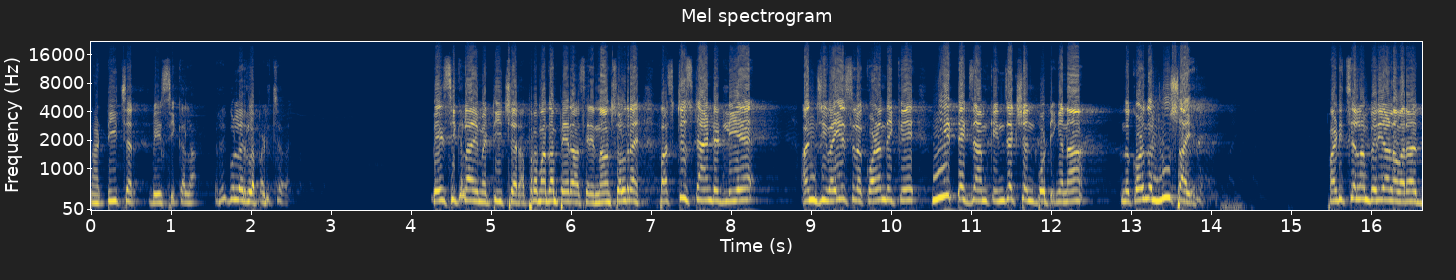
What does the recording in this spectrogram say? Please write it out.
நான் டீச்சர் பேசிக்கலாக ரெகுலரில் படித்தவன் பேசிக்கலாக எம் டீச்சர் அப்புறமா தான் பேராசிரியர். நான் சொல்கிறேன் ஃபஸ்ட்டு ஸ்டாண்டர்ட்லேயே அஞ்சு வயசில் குழந்தைக்கு நீட் எக்ஸாமுக்கு இன்ஜெக்ஷன் போட்டிங்கன்னா அந்த குழந்தை லூஸ் ஆயிடும் படிச்செல்லாம் பெரிய ஆளா வராது.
